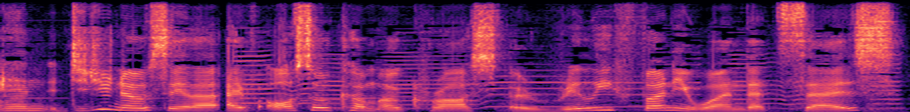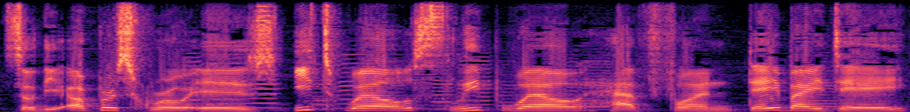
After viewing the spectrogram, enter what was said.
And did you know, Sayla, I've also come across a really funny one that says, so the upper scroll is eat well, sleep well, have fun day by day,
